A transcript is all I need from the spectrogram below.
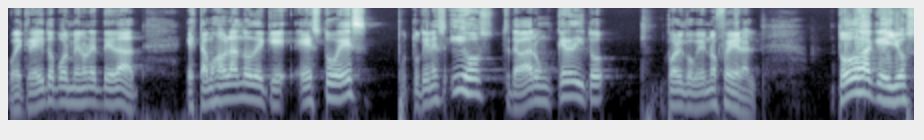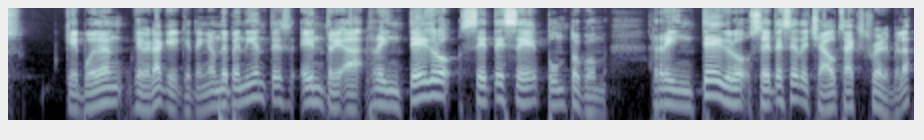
o el crédito por menores de edad Estamos hablando de que esto es, tú tienes hijos, se te va a dar un crédito por el gobierno federal. Todos aquellos que puedan, que, ¿verdad? que, que tengan dependientes, entre a reintegroctc.com. Reintegro CTC de Child Tax Credit, ¿verdad?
